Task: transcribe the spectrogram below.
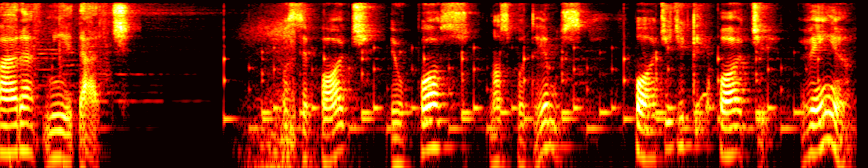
para minha idade. Você pode, eu posso, nós podemos? Pode de quem pode. Venha!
